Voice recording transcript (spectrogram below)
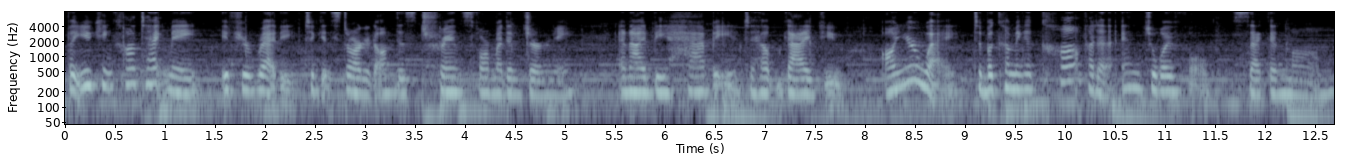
But you can contact me if you're ready to get started on this transformative journey and I'd be happy to help guide you on your way to becoming a confident and joyful second mom.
